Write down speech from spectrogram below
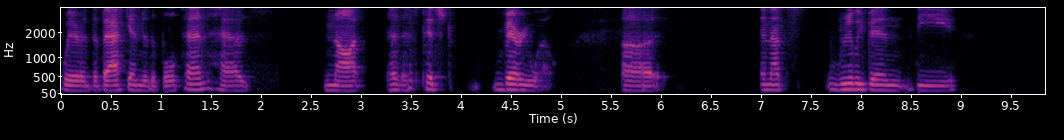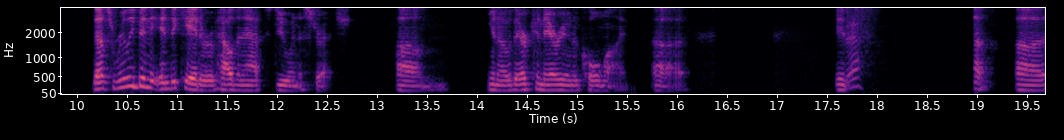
where the back end of the bullpen has not has, has pitched very well, uh, and that's really been the that's really been the indicator of how the Nats do in a stretch. Um, you know, they're canary in a coal mine. Uh, it's yeah. uh,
